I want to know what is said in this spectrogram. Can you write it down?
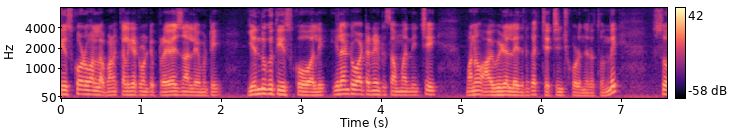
తీసుకోవడం వల్ల మనకు కలిగేటువంటి ప్రయోజనాలు ఏమిటి? ఎందుకు తీసుకోవాలి? ఇలాంటి వాటన్నిటికి సంబంధించి మనం ఆ వీడియోలో ఏదైనా చర్చించుకోవడం జరుగుతుంది. సో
